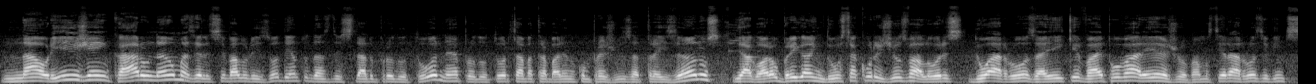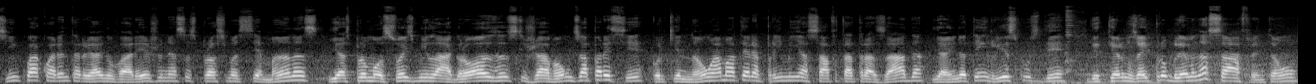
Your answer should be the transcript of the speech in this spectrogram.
na origem, caro não, mas ele se valorizou dentro das necessidades do produtor, né? O produtor estava trabalhando com prejuízo há três anos e agora obriga a indústria a corrigir os valores do arroz aí que vai para o varejo. Vamos ter arroz de 25 a 40 reais no varejo nessas próximas semanas e as promoções milagrosas já vão desaparecer porque não há matéria-prima e a safra está atrasada e ainda tem riscos de, de termos aí problema na safra. Então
